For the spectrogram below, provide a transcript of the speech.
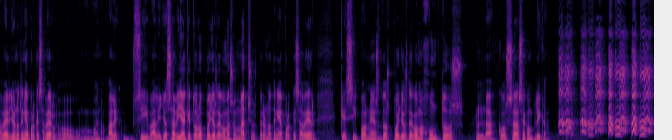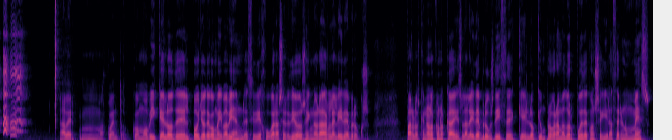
A ver, yo no tenía por qué saberlo. Bueno, vale, sí, vale. Yo sabía que todos los pollos de goma son machos, pero no tenía por qué saber que si pones dos pollos de goma juntos, la cosa se complica. A ver, mm, os cuento. Como vi que lo del pollo de goma iba bien, decidí jugar a ser Dios e ignorar la ley de Brooks. Para los que no lo conozcáis, la ley de Brooks dice que lo que un programador puede conseguir hacer en un mes,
